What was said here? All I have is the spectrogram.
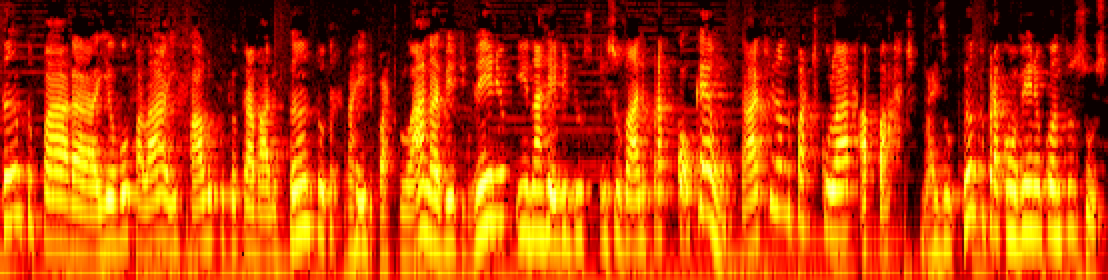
tanto para, e eu vou falar e falo porque eu trabalho tanto na rede particular, na rede Vênio e na rede dos. Isso vale para qualquer um, tá? Tirando particular a parte, mas o tanto para convênio quanto o SUS.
